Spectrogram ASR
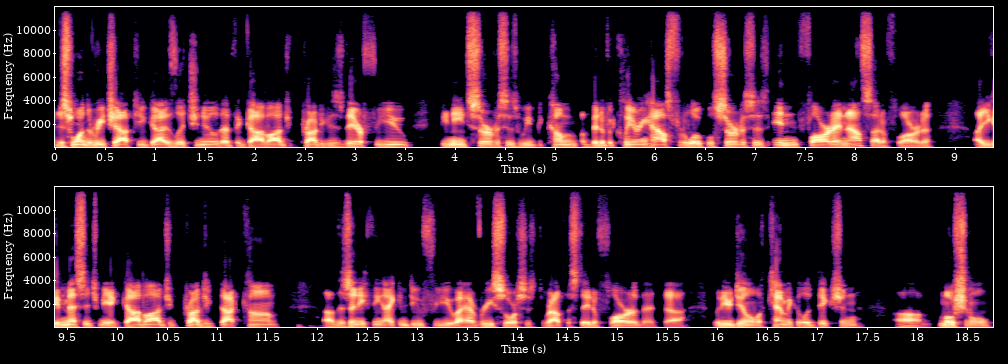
I just wanted to reach out to you guys, let you know that the God Logic Project is there for you. If you need services, we've become a bit of a clearinghouse for local services in Florida and outside of Florida. Uh, you can message me at godlogicproject.com. Uh, if there's anything I can do for you, I have resources throughout the state of Florida that uh, whether you're dealing with chemical addiction, um, emotional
